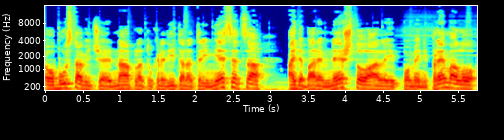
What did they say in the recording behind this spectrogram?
obustavit će naplatu kredita na tri mjeseca, ajde barem nešto, ali po meni premalo.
